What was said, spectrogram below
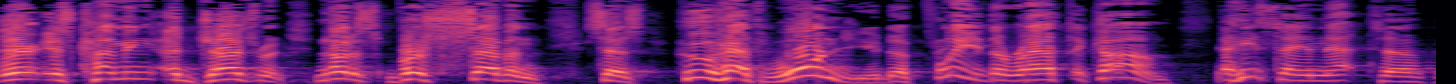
There is coming a judgment. Notice verse 7 says, Who hath warned you to flee the wrath to come? Now he's saying that to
